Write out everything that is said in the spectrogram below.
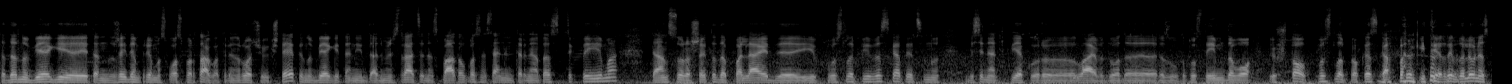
tada nubėgi, ten žaidėm prie Maskvos Spartako treniruočio aikštėje, tai nubėgi ten į administracinės patalpas, nes ten internetas tik tai ima, ten surašai, tada paleidi į puslapį viską, tai atsimenu, visi net tie, kur live duoda rezultatus, tai imdavo iš to puslapio, kas ką pakeitė ir taip toliau, nes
